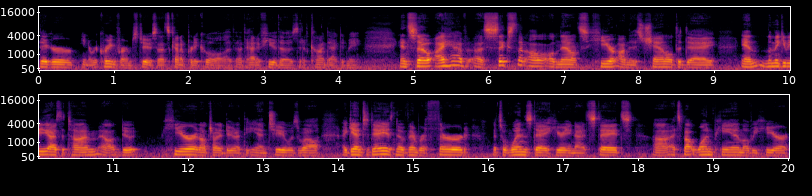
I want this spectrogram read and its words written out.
bigger, you know, recruiting firms too. So that's kind of pretty cool. I've, I've had a few of those that have contacted me. And so I have uh, six that I'll announce here on this channel today. And let me give you guys the time. I'll do it here and I'll try to do it at the end too as well. Again, today is November 3rd. It's a Wednesday here in the United States. Uh, it's about 1 p.m. over here.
